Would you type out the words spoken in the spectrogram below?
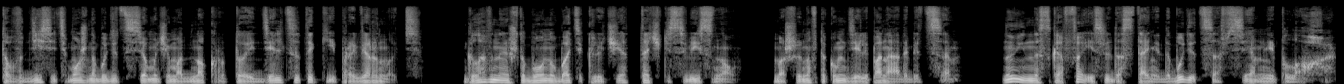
то в десять можно будет с Семычем одно крутое дельце таки провернуть. Главное, чтобы он у бати ключи от тачки свистнул. Машина в таком деле понадобится. Ну и на скафе, если достанет, будет совсем неплохо.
